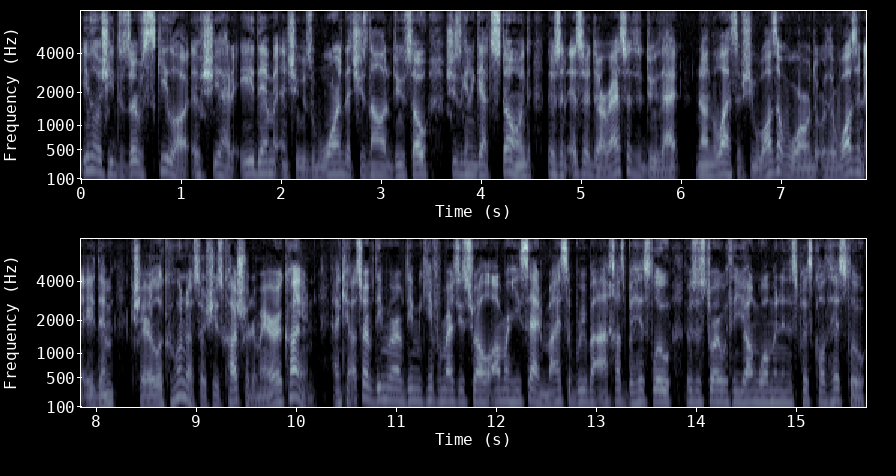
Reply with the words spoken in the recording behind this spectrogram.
even though she deserves Skila, if she had Adim and she was warned that she's not allowed to do so, she's going to get stoned. There's an Isra Darasa to do that. Nonetheless, if she wasn't warned or there wasn't Adim, Ksher Lekahuna, so she's kosher to marry a Kayin. And Kiasar of Dimi Rav Dimi came from Eretz Yisrael, Amr, he said, Maisabriba Achas Behislu, there's a story with a young woman in this place called Hislu.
